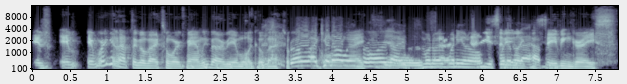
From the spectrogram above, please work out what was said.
If, if if we're gonna have to go back to work, man, we better be able to go back to. Bro, I cannot wait for horror Yeah. nights. When, when you know, that needs to be like the saving grace.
